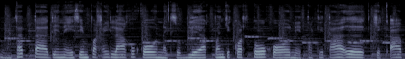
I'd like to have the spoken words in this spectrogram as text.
Tata, di naisim pa kaila ko ko, nagsubliak pan ti kwarto ko, ni takitaek, check up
